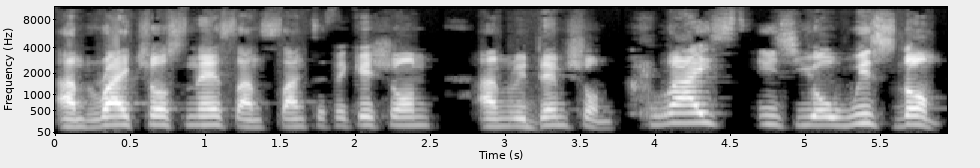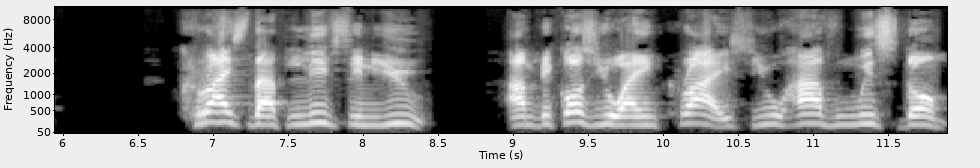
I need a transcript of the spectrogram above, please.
and righteousness and sanctification and redemption. Christ is your wisdom. Christ that lives in you. And because you are in Christ, you have wisdom.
